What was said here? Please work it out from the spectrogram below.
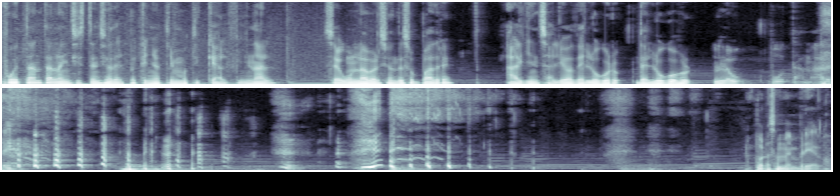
Fue tanta la insistencia del pequeño Timothy que al final, según la versión de su padre, alguien salió del lúgubre... Del lúgubre puta madre. Por eso me embriago.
